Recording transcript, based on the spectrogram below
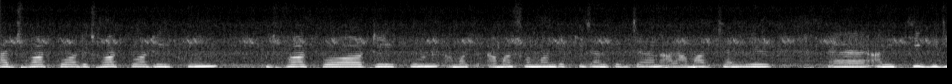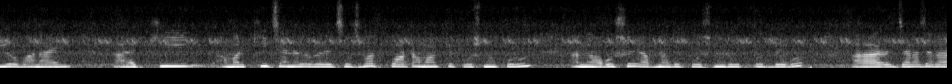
আর ঝটপট ঝটপট লিখুন ঝটপট লিখুন আমাকে, আমার সম্বন্ধে কি জানতে চান। আর আমার চ্যানেলের আমি কি ভিডিও বানাই। আর কি, আমার কি চ্যানেল রয়েছে, ঝটপট আমাকে প্রশ্ন করুন। আমি অবশ্যই আপনাদের প্রশ্নের উত্তর দেব। আর যারা যারা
